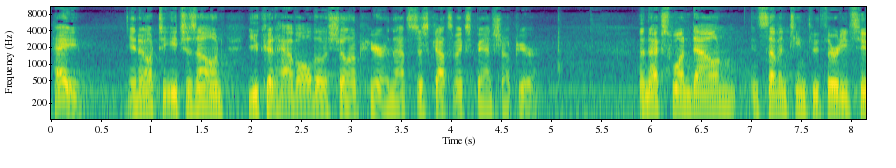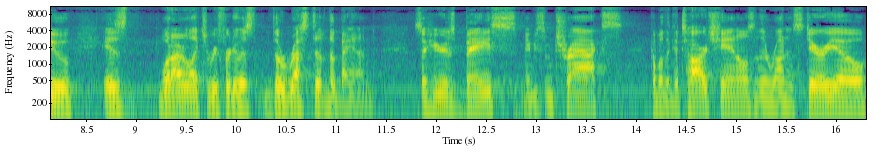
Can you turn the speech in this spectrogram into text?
Hey, you know, to each his own, you could have all those shown up here and that's just got some expansion up here. The next one down in 17 through 32 is what I like to refer to as the rest of the band. So here's bass, maybe some tracks, a couple of the guitar channels and they're running stereo,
